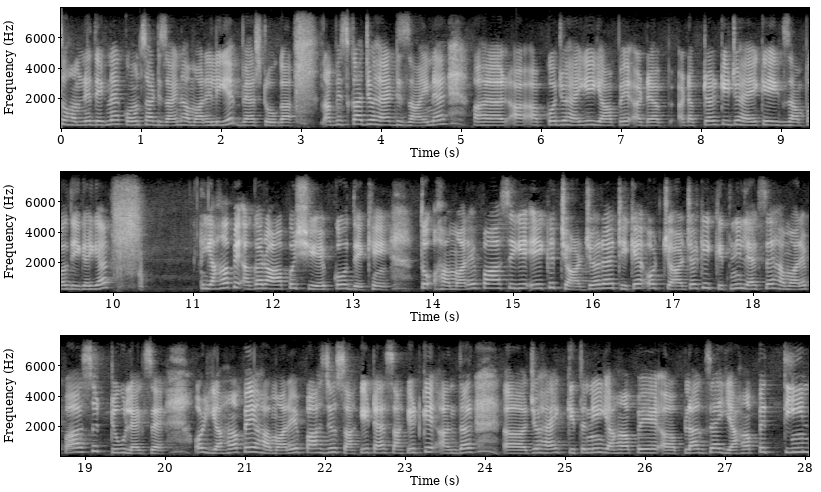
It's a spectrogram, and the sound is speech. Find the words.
तो हमने देखना है कौन सा डिज़ाइन हमारे लिए बेस्ट होगा। अब इसका जो है डिज़ाइन है आ, आपको जो है ये यहाँ पे अडेप्टर की जो है एक एग्ज़ाम्पल दी गई है। यहाँ पे अगर आप शेप को देखें तो हमारे पास ये एक चार्जर है, ठीक है? और चार्जर की कितनी लेग्स है? हमारे पास टू लेग्स है। और यहाँ पे हमारे पास जो साकिट है साकिट के अंदर जो है, कितनी यहाँ पे प्लग्स है? यहाँ पे तीन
